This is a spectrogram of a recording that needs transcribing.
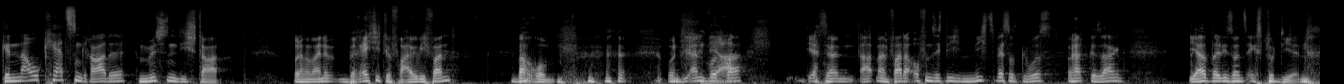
genau kerzengerade müssen die starten. Und dann war meine berechtigte Frage, wie ich fand, warum? Und die Antwort Ja. war, ja, dann hat mein Vater offensichtlich nichts Besseres gewusst und hat gesagt, ja, weil die sonst explodieren.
